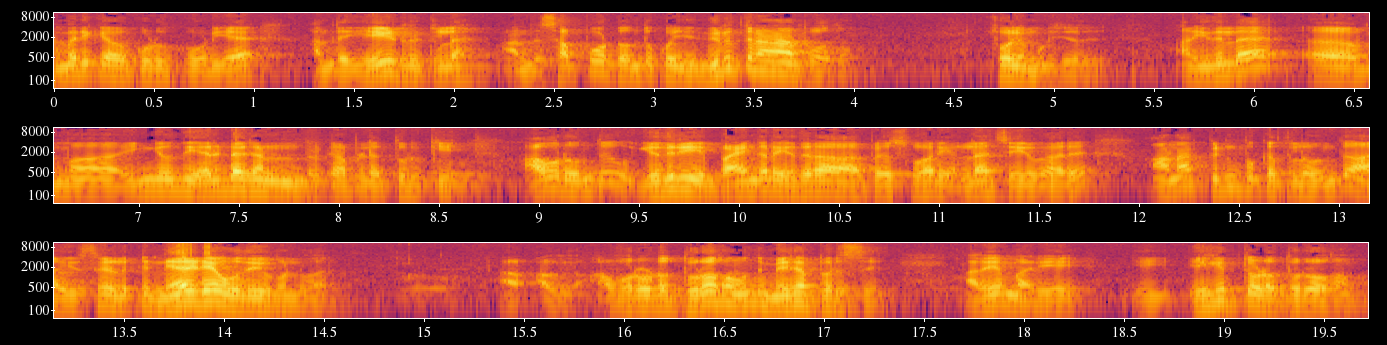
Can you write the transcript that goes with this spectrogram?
அமெரிக்காவுக்கு கொடுக்கக்கூடிய அந்த எய்டு இருக்குல்ல அந்த சப்போர்ட் வந்து கொஞ்சம் நிறுத்தினா போதும். சொல்லி முடிஞ்சது. இதில் இங்கே வந்து எர்டகன் இருக்காப்புல துருக்கி. அவர் வந்து எதிரி பயங்கர எதிராக பேசுவார் எல்லாம் செய்வார். ஆனால் பின்பக்கத்தில் வந்து இஸ்ரேலுக்கு நேரடியாக உதவி பண்ணுவார். அவ- அவரோட துரோகம் வந்து மிக பெருசு. அதே மாதிரி எகிப்தோட துரோகம்.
